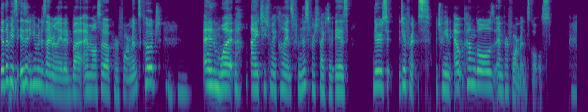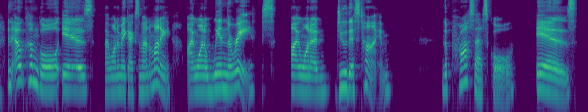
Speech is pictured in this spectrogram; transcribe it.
The other piece isn't human design related, but I'm also a performance coach. Mm-hmm. And what I teach my clients from this perspective is there's a difference between outcome goals and performance goals. Mm-hmm. An outcome goal is I want to make X amount of money. I want to win the race. I want to do this time. The process goal is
